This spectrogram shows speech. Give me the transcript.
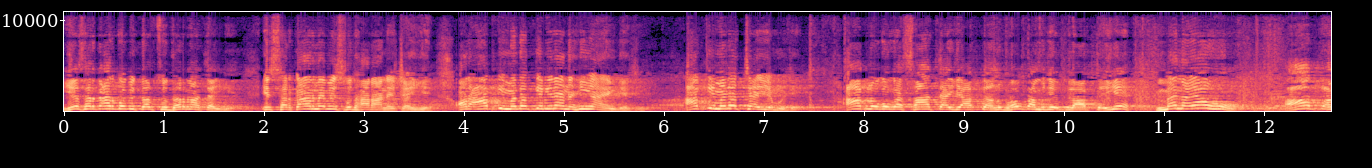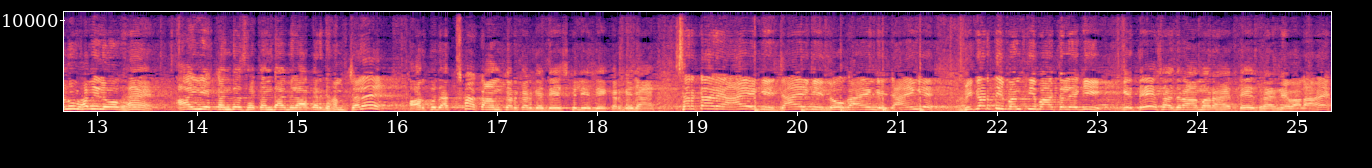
ये सरकार को भी कल सुधरना चाहिए। इस सरकार में भी सुधार आने चाहिए। और आपकी मदद के बिना नहीं आएँगे जी। आपकी मदद चाहिए मुझे। आप लोगों का साथ चाहिए। आपके अनुभव का मुझे लाभ चाहिए। मैं नया हूँ। आप अनुभवी लोग हैं। आइए कंधे से कंधा मिलाकर हम चलें और कुछ अच्छा काम कर करके देश के लिए दे करके जाएँ। सरकारें आएगी, जाएगी, लोग आएँगे, जाएँगे। बिगड़ती बनती बात चलेगी कि देश अजरा अमर है, देश रहने वाला है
